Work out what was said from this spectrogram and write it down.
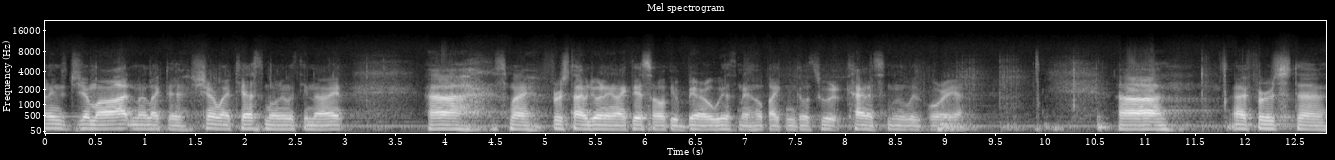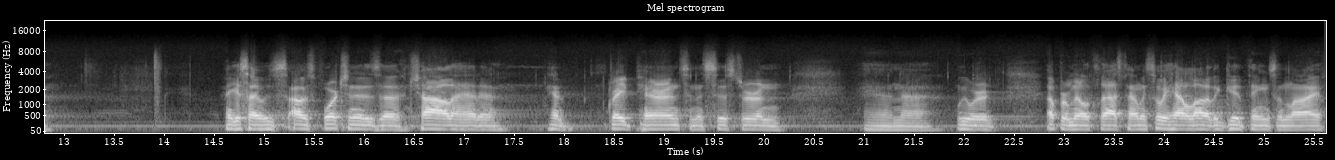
My name is Jim Ott, and I'd like to share my testimony with you tonight. Uh, it's my first time doing anything like this, so I hope you bear with me. I hope I can go through it kind of smoothly for you. Uh, I first, uh, I guess I was I was fortunate as a child. I had a had great parents and a sister, and and uh, we were upper middle class family, so we had a lot of the good things in life.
